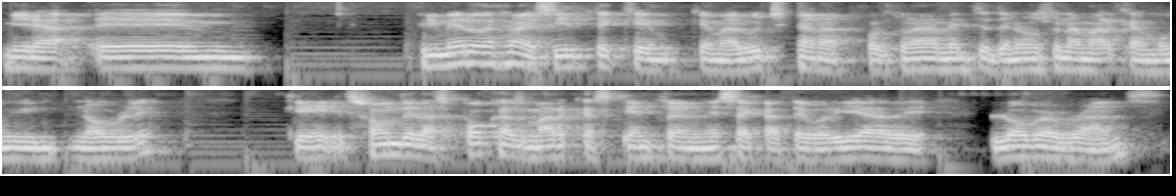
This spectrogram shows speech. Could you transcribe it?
Mira, em, primero déjame decirte que Maruchan afortunadamente tenemos una marca muy noble que son de las pocas marcas que entran en esa categoría de lover brands,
